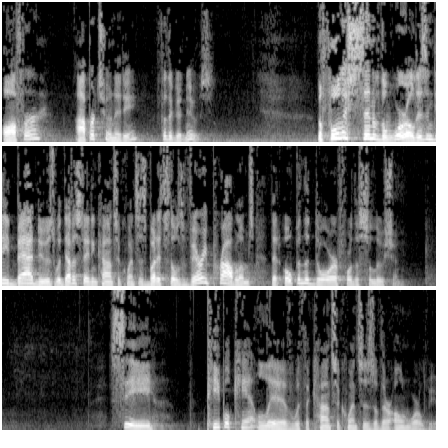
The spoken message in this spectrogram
offer opportunity for the good news. The foolish sin of the world is indeed bad news with devastating consequences, but it's those very problems that open the door for the solution. See, people can't live with the consequences of their own worldview.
